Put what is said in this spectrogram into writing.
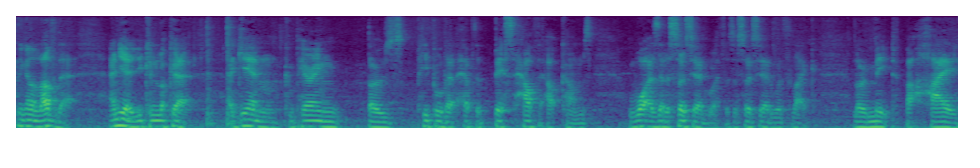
They're going to love that. And yeah, you can look at again comparing those people that have the best health outcomes. What is that associated with? It's associated with like low meat but high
